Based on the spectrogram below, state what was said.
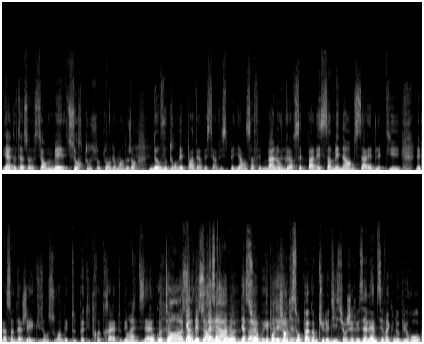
Il y a d'autres associations, mais surtout, surtout, on demande aux gens, ne vous tournez pas vers des services payants, ça fait mal au cœur, c'est pas des sommes énormes, ça aide les petits, les personnes âgées qui ont souvent des toutes petites retraites ou des Ouais. petites aides. Donc autant garder toute la somme pour eux, bien Bah sûr. oui. Et pour les gens qui sont pas, comme tu le dis, sur Jérusalem, c'est vrai que nos bureaux,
